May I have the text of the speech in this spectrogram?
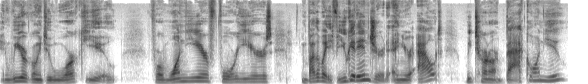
And we are going to work you for one year, four years. And by the way, if you get injured and you're out, we turn our back on you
